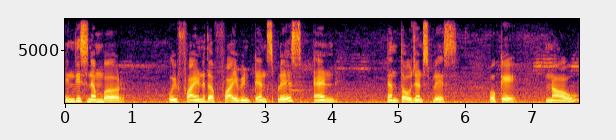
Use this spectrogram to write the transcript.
in this number we find the 5 in tens place and 10,000s place. Okay now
